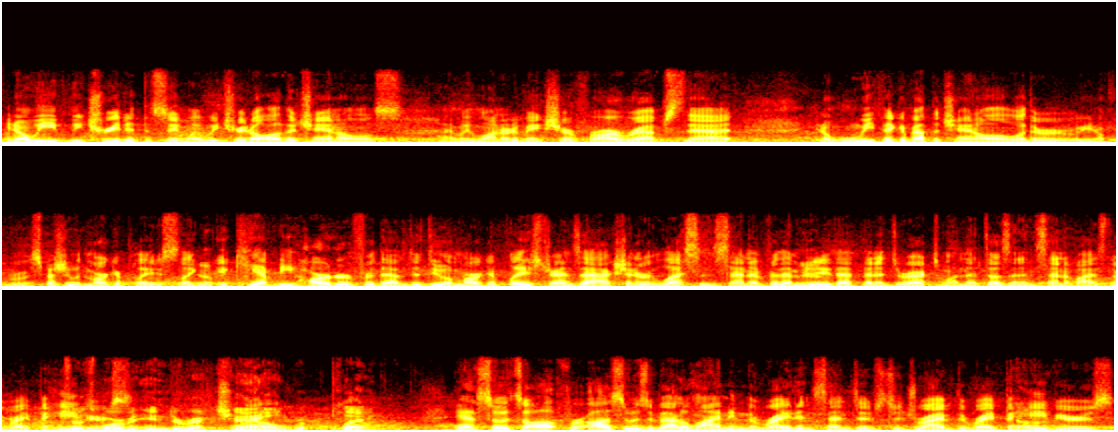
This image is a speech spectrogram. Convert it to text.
You know, we, we treat it the same way we treat all other channels, and we wanted to make sure for our reps that you know, when we think about the channel, whether, you know, from, especially with Marketplace, like yep. it can't be harder for them to do a Marketplace transaction or less incentive for them yeah. to do that than a direct one. That doesn't incentivize the right behaviors. So it's more of an indirect channel right. play. Yeah, so it's all for us. It was about aligning the right incentives to drive the right behaviors.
